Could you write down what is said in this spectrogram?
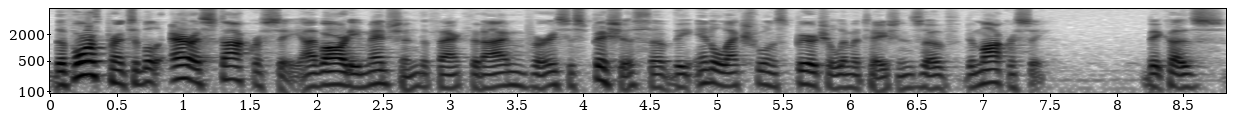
The fourth principle, aristocracy. I've already mentioned the fact that I'm very suspicious of the intellectual and spiritual limitations of democracy because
